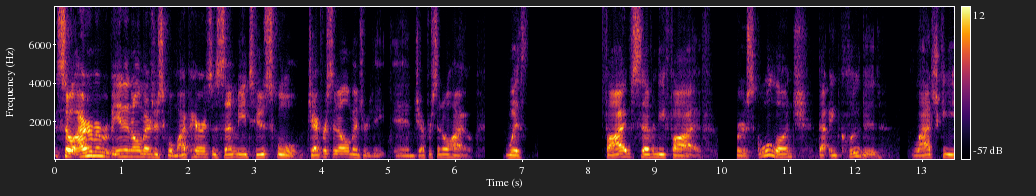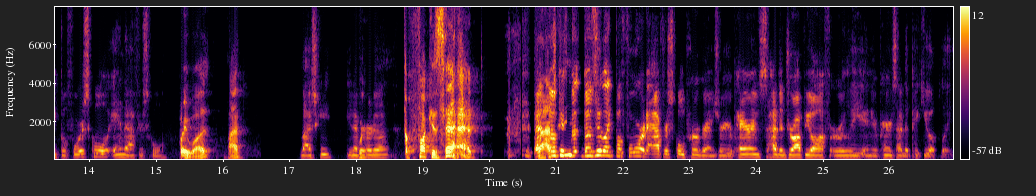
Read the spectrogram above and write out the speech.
so I remember being in elementary school. My parents would send me to school, Jefferson Elementary in Jefferson, Ohio, with five seventy five for a school lunch that included latchkey before school and after school. wait what Latchkey, you never What- heard of that? the fuck is that That, okay, so those are like before and after school programs where your parents had to drop you off early and your parents had to pick you up late.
